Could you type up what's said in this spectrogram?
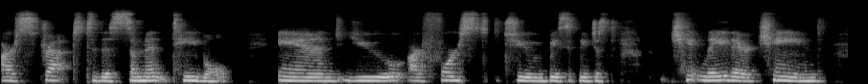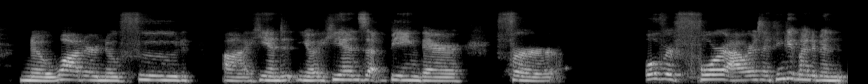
are strapped to this cement table and you are forced to basically just lay there chained no water no food uh, he ended you know he ends up being there for over four hours. I think it might have been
